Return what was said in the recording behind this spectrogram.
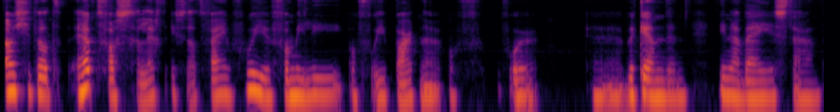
Als je dat hebt vastgelegd, is dat fijn voor je familie of voor je partner of voor uh, bekenden die nabij je staan.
